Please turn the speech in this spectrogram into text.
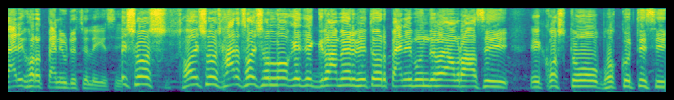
ব্যারি বাড়ি ঘরত পানি উঠে চলে গেছে। ছয়শো ছয়শো, সাড়ে ছয়শো লোক এই যে গ্রামের ভিতর পানি বন্দি হয়ে আমরা আছি, এই কষ্ট ভোগ করতেছি।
